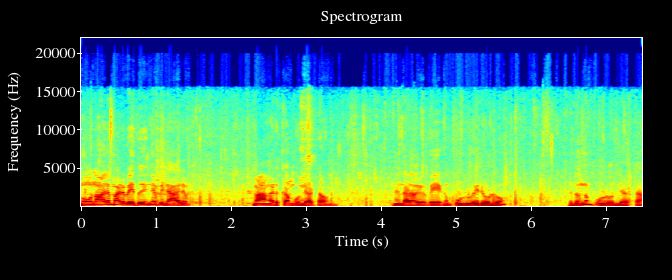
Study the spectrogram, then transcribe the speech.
മൂന്നാൽ മഴ പെയ്ത് കഴിഞ്ഞാൽ പിന്നെ ആരും മാങ്ങ എടുക്കാൻ പോകില്ല കേട്ടോ എന്താണെന്നറിയോ വേഗം പുഴു വരുള്ളൂ. ഇതൊന്നും പുഴുവില്ല കേട്ടോ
